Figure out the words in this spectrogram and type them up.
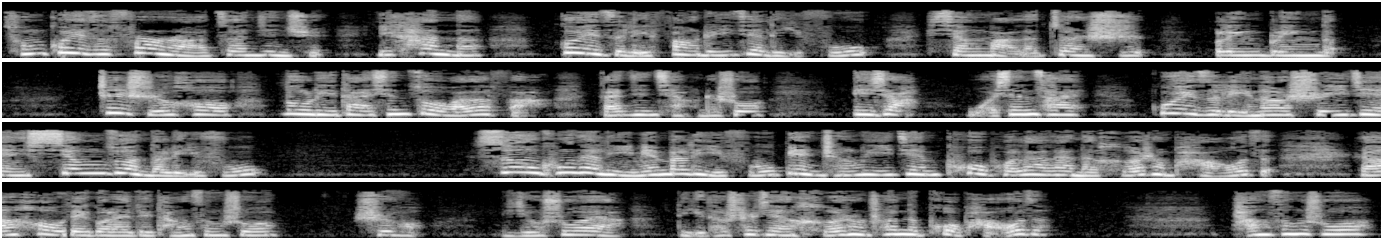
从柜子缝啊钻进去，一看呢，柜子里放着一件礼服，镶满了钻石，不灵不灵的。这时候，陆力大仙做完了法，赶紧抢着说：“陛下，我先猜，柜子里呢是一件镶钻的礼服。孙悟空在里面把礼服变成了一件破破烂烂的和尚袍子，然后飞过来对唐僧说：“师傅，你就说呀，里头是件和尚穿的破袍子。”唐僧说：“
